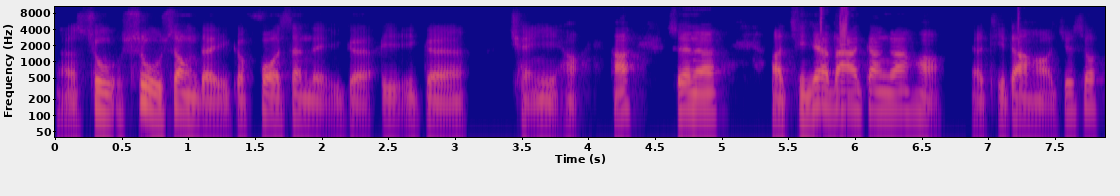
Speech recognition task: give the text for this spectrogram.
呃诉诉讼的一个获胜的一个一一个权益哈，好，所以呢啊，请教大家刚刚哈呃提到哈，就是说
